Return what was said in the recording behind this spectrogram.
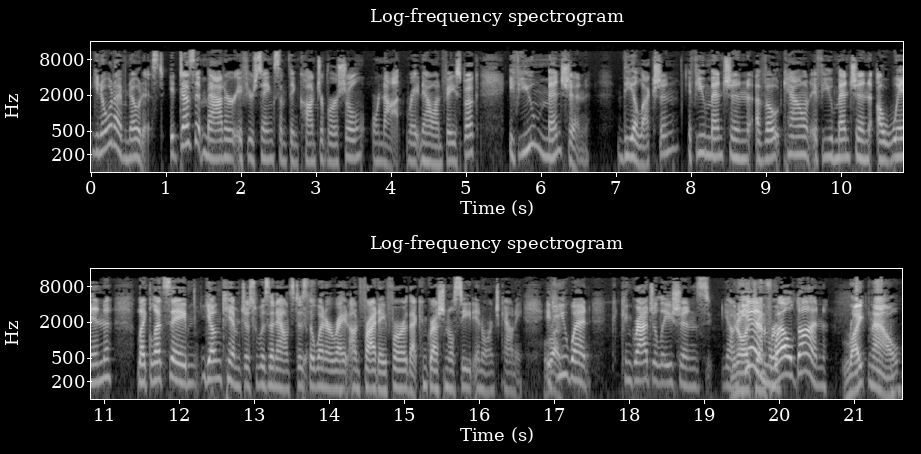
you know what I've noticed? It doesn't matter if you're saying something controversial or not. Right now on Facebook, if you mention the election, if you mention a vote count, if you mention a win, like let's say Young Kim just was announced as the winner, right, on Friday for that congressional seat in Orange County. If Right. you went, congratulations, Young You know what, Kim, Jennifer? well done. right now,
